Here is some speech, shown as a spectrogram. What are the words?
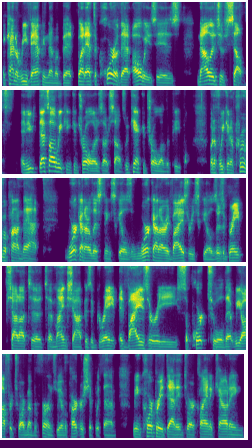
and kind of revamping them a bit. But at the core of that always is knowledge of self. And you, that's all we can control is ourselves. We can't control other people. But if we can improve upon that, work on our listening skills, work on our advisory skills. There's a great shout out to, to MindShop is a great advisory support tool that we offer to our member firms. We have a partnership with them. We incorporate that into our client accounting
